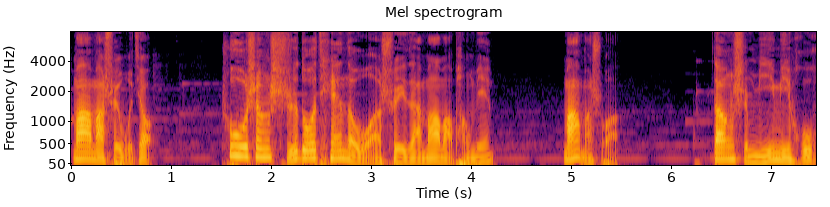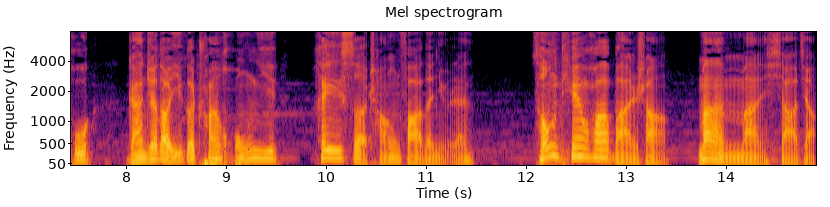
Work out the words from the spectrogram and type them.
妈妈睡午觉。出生十多天的我睡在妈妈旁边。妈妈说，当时迷迷糊糊感觉到一个穿红衣、黑色长发的女人，从天花板上慢慢下降，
